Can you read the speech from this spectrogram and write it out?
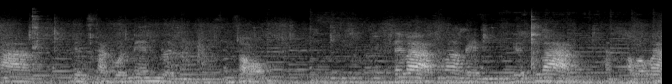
อ่าเดือนสากลแม่นเดือนสอง ได้ว่าถ้าว่าเป็นเดือนที่ว่าเขาบอกว่า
